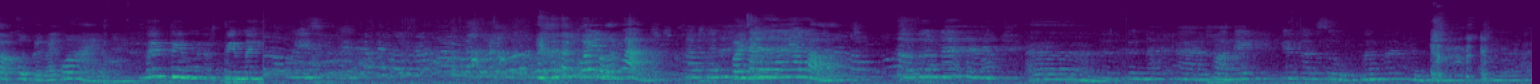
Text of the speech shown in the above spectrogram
กอบกลุบกันไหมกูหายหรอไม่ปิมอะปิมไหมไม่ไม่กล้วยอยู่ข้างหลังขอบไว้ใจเรื่องนี้หรอ ขอบคุณนะคะเออ ขอบคุณนะคะ ขอให้มีความสุขมากๆหนึ่งนะคะ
